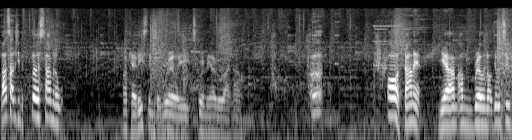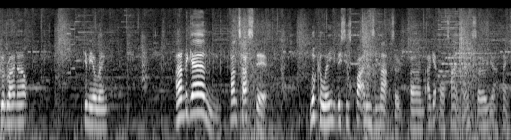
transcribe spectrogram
That's actually the first time in a... Okay, these things are really screwing me over right now. Uh. Oh, damn it. Yeah, I'm, I'm really not doing too good right now. Give me a ring. And again! Fantastic. Luckily, this is quite an easy map, so um, I get more time there, so yeah, thanks.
